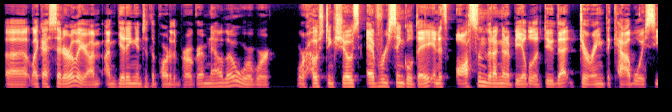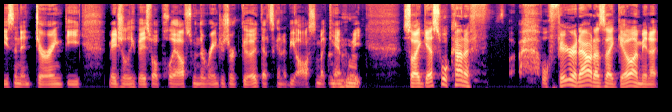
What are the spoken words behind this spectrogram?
Uh, like I said earlier, I'm, I'm getting into the part of the program now though where we're we're hosting shows every single day, and it's awesome that I'm going to be able to do that during the Cowboy season and during the Major League Baseball playoffs when the Rangers are good. That's going to be awesome. I can't mm-hmm. wait. So I guess we'll kind of we'll figure it out as I go. I mean, I,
